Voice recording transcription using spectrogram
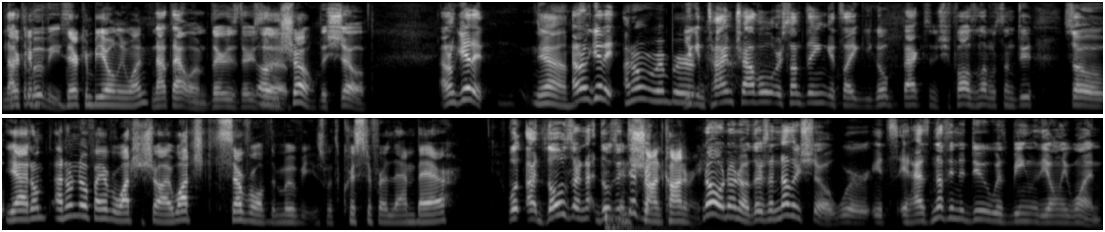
not there the can, movies. There can be only one. Not that one. There's there's Oh, the uh, show. The show. I don't get it. Yeah, I don't get it. I don't remember. You can time travel or something. It's like you go back and she falls in love with some dude. So Yeah, I don't. I don't know if I ever watched the show. I watched several of the movies with Christopher Lambert well, uh, those are not those are and different. Sean Connery. No, no, no. There's another show where it's it has nothing to do with being the only one.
